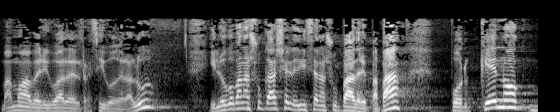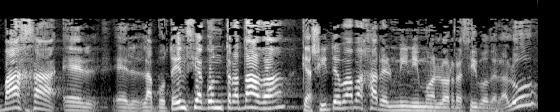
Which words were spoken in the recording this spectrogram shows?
vamos a averiguar el recibo de la luz. Y luego van a su casa y le dicen a su padre, papá, ¿por qué no baja la potencia contratada, que así te va a bajar el mínimo en los recibos de la luz?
